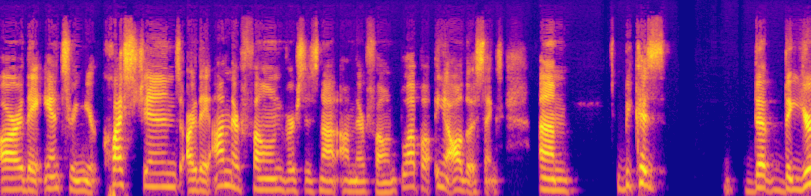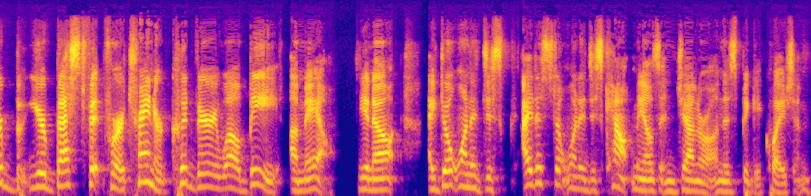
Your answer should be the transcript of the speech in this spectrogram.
Are they answering your questions? Are they on their phone versus not on their phone? Blah blah you know all those things. Um, because the the your your best fit for a trainer could very well be a male you know? I don't want to just i just don't want to discount males in general in this big equation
